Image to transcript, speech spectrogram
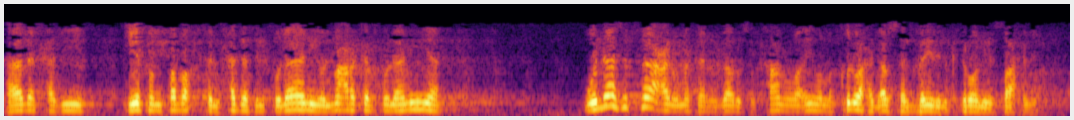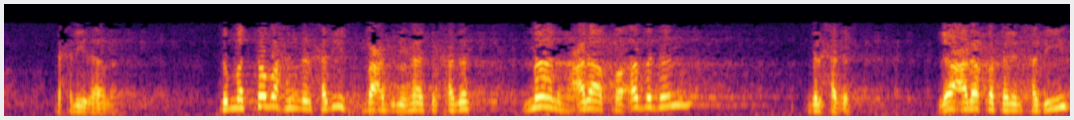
هذا الحديث كيف انطبق في الحدث الفلاني والمعركة الفلانية. والناس تفاعلوا مثلا وقالوا سبحان الله أي والله كل واحد أرسل بريد إلكتروني لصاحبه. تحليل هذا. ثم اتضح إن الحديث بعد نهاية الحدث ما له علاقة ابدا بالحدث. لا علاقة للحديث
